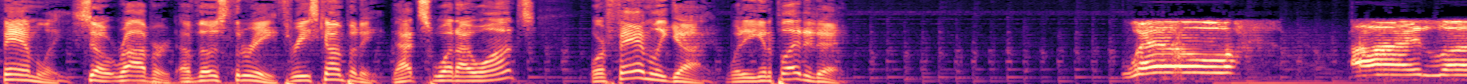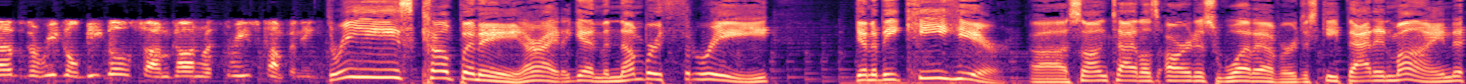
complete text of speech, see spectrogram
family. So, Robert, of those three, Three's Company, that's what I want, or Family Guy? What are you going to play today? Well, I love the Regal Beagle, so I'm going with Three's Company. Three's Company. All right, again, the number three going to be key here. Uh, song titles, artists, whatever. Just keep that in mind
